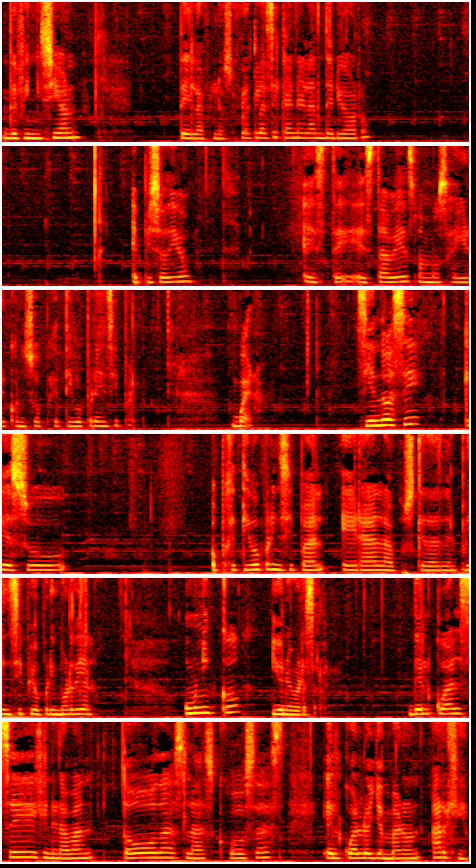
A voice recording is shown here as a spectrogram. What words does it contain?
definición de la filosofía clásica en el anterior episodio, este, esta vez vamos a ir con su objetivo principal. Bueno, siendo así que su objetivo principal era la búsqueda del principio primordial, único y universal, del cual se generaban todas las cosas, el cual lo llamaron arge.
